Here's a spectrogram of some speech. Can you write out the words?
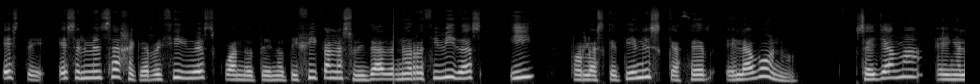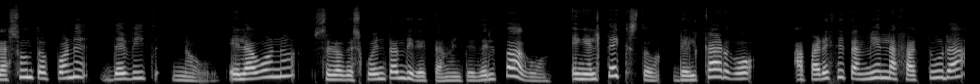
Este es el mensaje que recibes cuando te notifican las unidades no recibidas y por las que tienes que hacer el abono. Se llama, en el asunto pone debit no. El abono se lo descuentan directamente del pago. En el texto del cargo aparece también la factura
